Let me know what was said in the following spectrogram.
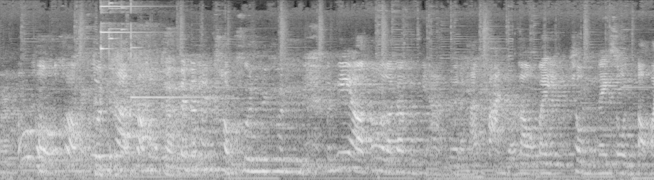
มาก โอ้โห ขอบคุณค่ะขอบคุณเป็นตัวแทนขอบคุณเป็นคนคุณพี่ออโต้แล้วก็คุณพี่อ่านเลยนะคะป่านเดี๋ยวเราไปชมในโซนต่อไป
